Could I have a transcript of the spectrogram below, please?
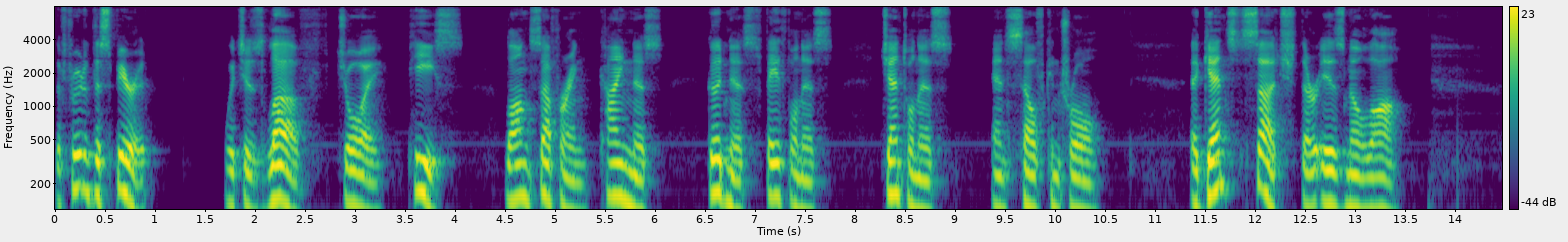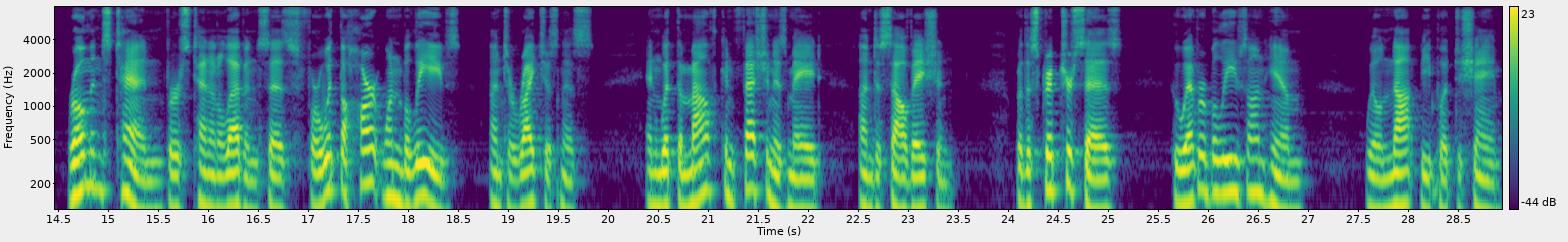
the fruit of the Spirit, which is love, joy, peace, long suffering, kindness, goodness, faithfulness, gentleness, and self control. Against such there is no law. Romans 10, verse 10 and 11 says, For with the heart one believes unto righteousness, and with the mouth confession is made unto salvation. For the Scripture says, Whoever believes on him will not be put to shame.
